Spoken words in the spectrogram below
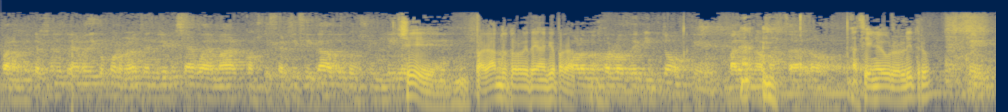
para meterse en el tema médico por lo menos tendría que ser agua de mar con su certificado y con su inglés. sí, pagando todo lo que tengan que O a lo pagar. mejor los de Quintón, que valen una pasta. A 100 euros el litro. Sí.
